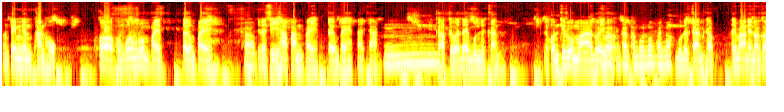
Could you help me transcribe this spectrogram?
มันเป็นเงินพันหกก็ผมก็ร่วมๆไปเติมไปครับ จะได้สี่ห้าพันไปเติมไปให้พระอาจารย์อืมครับถือว่าได้บุญด้วยกันแล้วคนที่ร่วมมาด้วยเพื่ก็อเป็นการทำบุญร่วมกันเนาะ บุญด้วยกันครับในบ้านในน้อยก็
